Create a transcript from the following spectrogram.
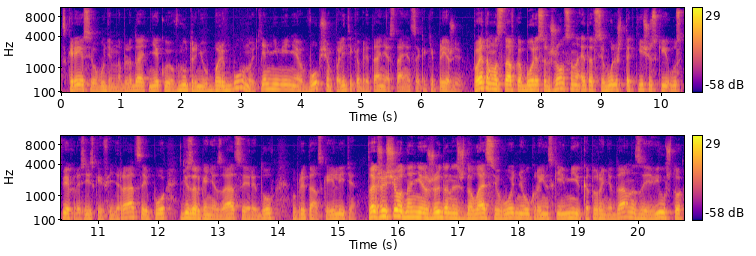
скорее всего, будем наблюдать некую внутреннюю борьбу, но тем не менее, в общем, политика Британии останется как и прежде. Поэтому отставка Бориса Джонсона это всего лишь тактический успех Российской Федерации по дезорганизации рядов в британской элите. Также еще одна неожиданность ждала сегодня украинский МИД, который недавно заявил, что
